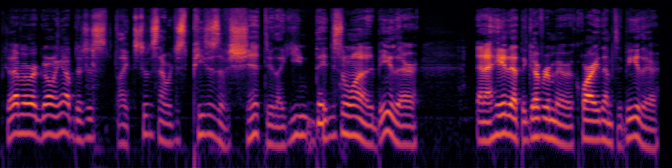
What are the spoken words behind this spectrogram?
Because I remember growing up, there's just like students that were just pieces of shit, dude. Like you, they just don't wanted to be there, and I hated that the government required them to be there.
